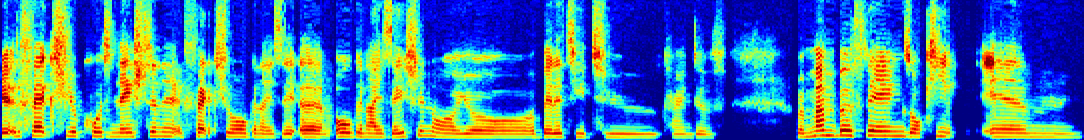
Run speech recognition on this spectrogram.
it affects your coordination it affects your organiza- um, organization or your ability to kind of remember things or keep um,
